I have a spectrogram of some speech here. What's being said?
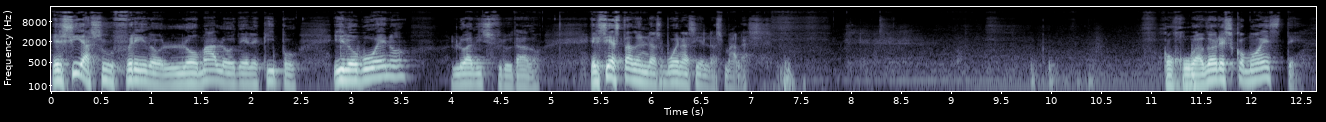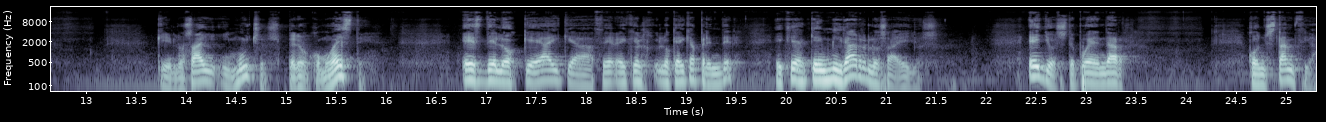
Él sí ha sufrido lo malo del equipo y lo bueno lo ha disfrutado. Él sí ha estado en las buenas y en las malas. Con jugadores como este, que los hay y muchos, pero como este, es de lo que hay que hacer, hay que, lo que hay que aprender. Hay que, hay que mirarlos a ellos. Ellos te pueden dar constancia,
